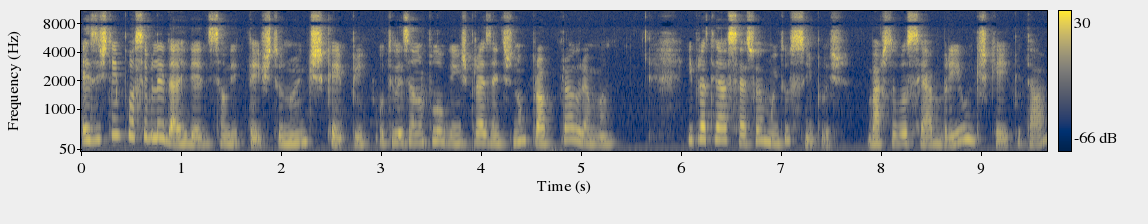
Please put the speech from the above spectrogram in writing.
Existem possibilidades de edição de texto no Inkscape utilizando plugins presentes no próprio programa. E para ter acesso é muito simples. Basta você abrir o Inkscape, tá?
